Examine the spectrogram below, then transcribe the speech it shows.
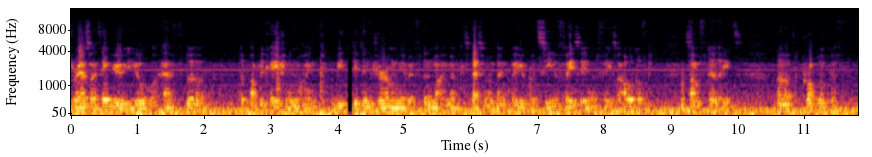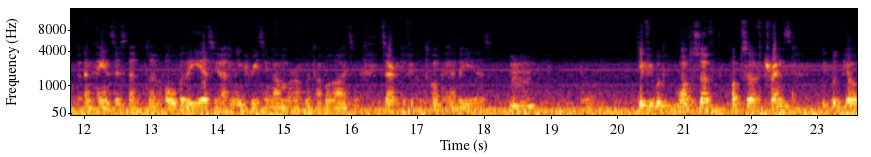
Andreas, I think you, you have the, the publication in mind we did in Germany with the environmental specimen bank where you could see a phase in and phase out of some phthalates. Uh, the problem with NHANES is that uh, over the years you had an increasing number of metabolites and it's very difficult to compare the years. Mm. If you would want to serve, observe trends, it would be uh,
